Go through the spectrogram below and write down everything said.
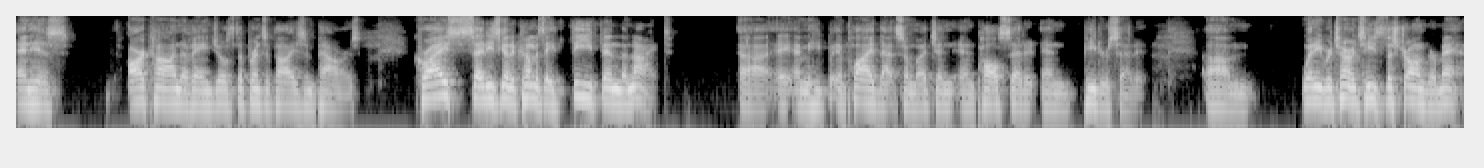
and his archon of angels, the principalities and powers. Christ said he's going to come as a thief in the night. Uh, I mean, he implied that so much, and, and Paul said it, and Peter said it. Um, when he returns, he's the stronger man,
